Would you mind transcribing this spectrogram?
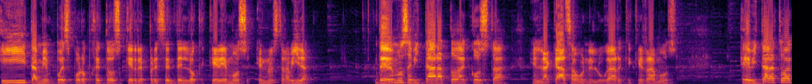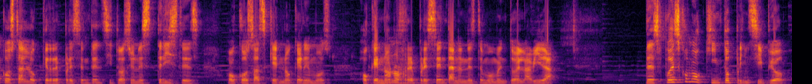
y también pues por objetos que representen lo que queremos en nuestra vida. Debemos evitar a toda costa en la casa o en el lugar que queramos, evitar a toda costa lo que representen situaciones tristes o cosas que no queremos o que no nos representan en este momento de la vida. Después como quinto principio,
